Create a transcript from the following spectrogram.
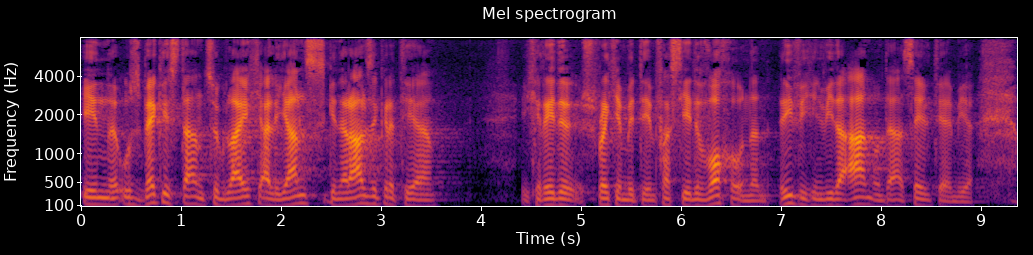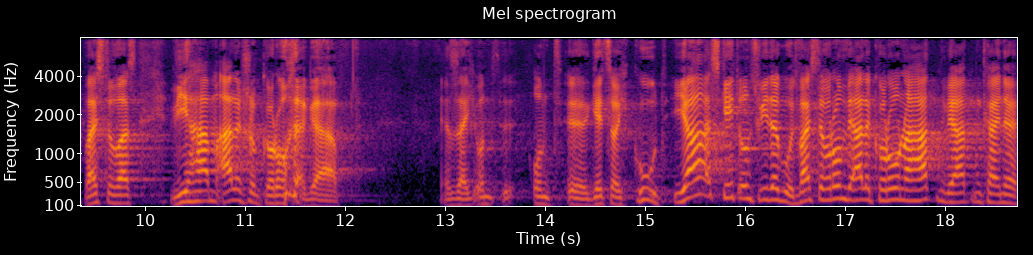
in Usbekistan, zugleich Allianz, Generalsekretär, ich rede, spreche mit dem fast jede Woche und dann rief ich ihn wieder an und da erzählte er mir, weißt du was, wir haben alle schon Corona gehabt. Er sagt, und, und äh, geht's euch gut? Ja, es geht uns wieder gut. Weißt du, warum wir alle Corona hatten? Wir hatten keine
